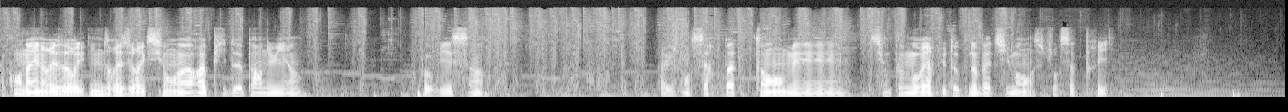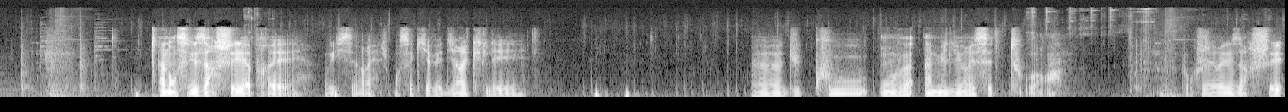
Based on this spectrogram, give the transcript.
Après, on a une, résur- une résurrection euh, rapide par nuit. Hein. Faut Pas oublier ça. Je m'en sers pas tant, mais si on peut mourir plutôt que nos bâtiments, c'est toujours ça de prix. Ah non, c'est les archers après. Oui, c'est vrai. Je pensais qu'il y avait direct les. Euh, du coup, on va améliorer cette tour pour gérer les archers.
